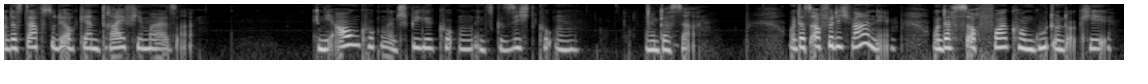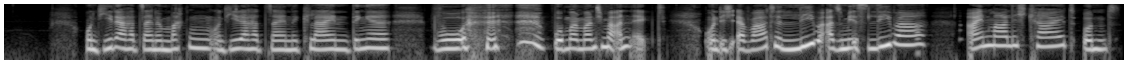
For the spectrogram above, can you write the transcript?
Und das darfst du dir auch gern drei, vier Mal sagen. In die Augen gucken, ins Spiegel gucken, ins Gesicht gucken und das sagen. Und das auch für dich wahrnehmen. Und das ist auch vollkommen gut und okay. Und jeder hat seine Macken und jeder hat seine kleinen Dinge, wo, wo man manchmal aneckt. Und ich erwarte lieber, also mir ist lieber Einmaligkeit und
